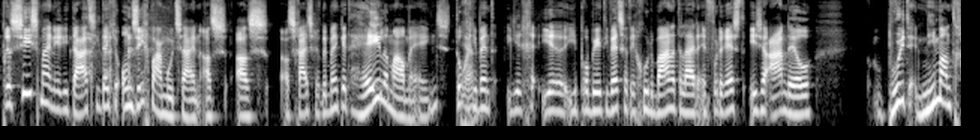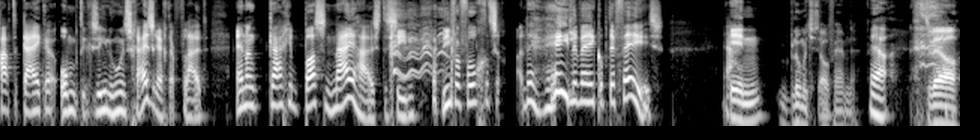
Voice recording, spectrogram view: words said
precies mijn irritatie. Dat je onzichtbaar moet zijn als, als, als scheidsrechter. Daar ben ik het helemaal mee eens. Toch? Ja. Je, bent, je, je, je probeert die wedstrijd in goede banen te leiden. En voor de rest is je aandeel... Boeit niemand gaat kijken om te zien hoe een scheidsrechter fluit. En dan krijg je Bas Nijhuis te zien. die vervolgens de hele week op tv is. Ja. In bloemetjes overhemden. Ja. Terwijl,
